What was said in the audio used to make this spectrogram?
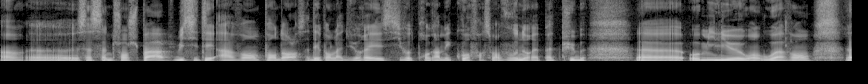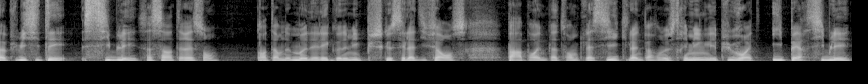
Hein, euh, ça, ça ne change pas. Publicité avant, pendant. Alors, ça dépend de la durée. Si votre programme est court, forcément, vous n'aurez pas de pub au milieu ou, ou avant. publicité ciblée, ça, c'est intéressant en termes de modèle économique, puisque c'est la différence par rapport à une plateforme classique. Là, une plateforme de streaming, les pubs vont être hyper ciblées.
